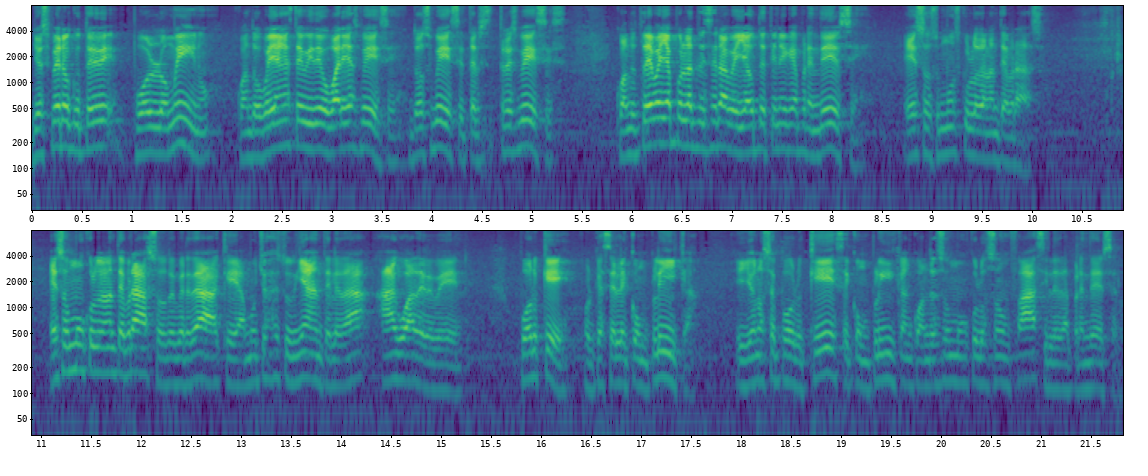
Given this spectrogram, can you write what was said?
Yo espero que ustedes, por lo menos, cuando vean este video varias veces, dos veces, tres, veces, cuando usted vaya por la tercera vez, ya usted tiene que aprenderse esos músculos del antebrazo. Esos músculos del antebrazo, de verdad, que a muchos estudiantes le da agua de beber. ¿Por qué? Porque se le complica. Y yo no sé por qué se complican cuando esos músculos son fáciles de aprendérselo.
